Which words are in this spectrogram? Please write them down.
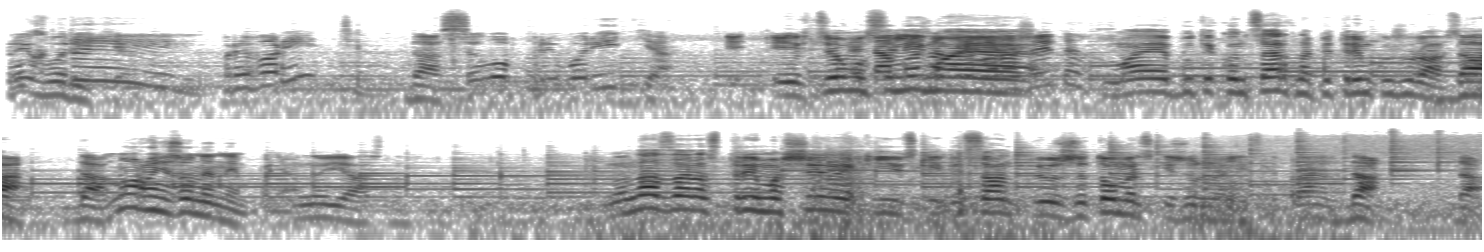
Приворіття. Приворіття? Да, село Приворіття. І, і в цьому Там селі можна має, приворожити? має бути концерт на підтримку Журавського. Да, да. Ну організований ним, понятно. Ну ясно. Ну, у нас зараз три машини, київський десант плюс житомирські журналісти, правильно? Да, да.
